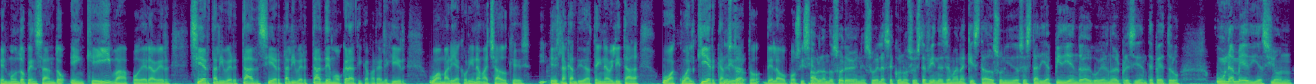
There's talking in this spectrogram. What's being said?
el mundo pensando en que iba a poder haber cierta libertad, cierta libertad democrática para elegir o a María Corina Machado, que es, es la candidata inhabilitada, o a cualquier candidato de la oposición. Hablando sobre Venezuela, se conoció este fin de semana que Estados Unidos estaría pidiendo al gobierno del presidente Petro una mediación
